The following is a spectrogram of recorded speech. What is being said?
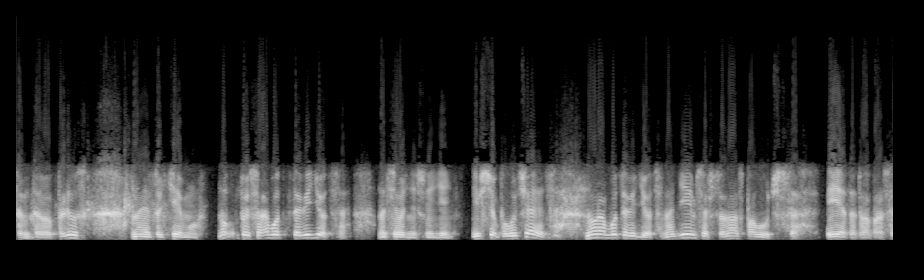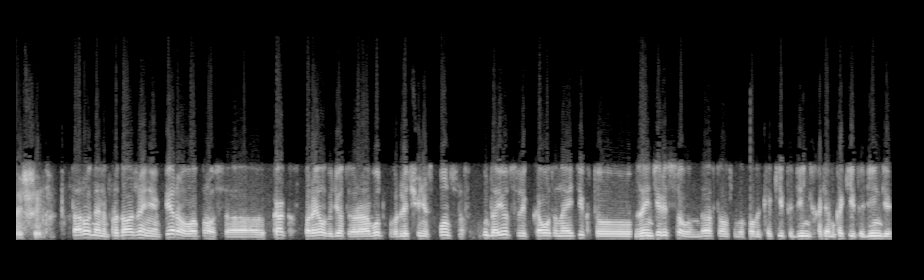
с НТВ Плюс на эту тему. Ну, то есть работа-то ведется на сегодняшний день. И все получается. Но работа ведется. Надеемся, что у нас получится и этот вопрос решить. Второй, наверное, продолжение первого вопроса. Как ПРЛ ведет работу по привлечению спонсоров? Удается ли кого-то найти, кто заинтересован да, в том, чтобы вкладывать какие-то деньги, хотя бы какие-то деньги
